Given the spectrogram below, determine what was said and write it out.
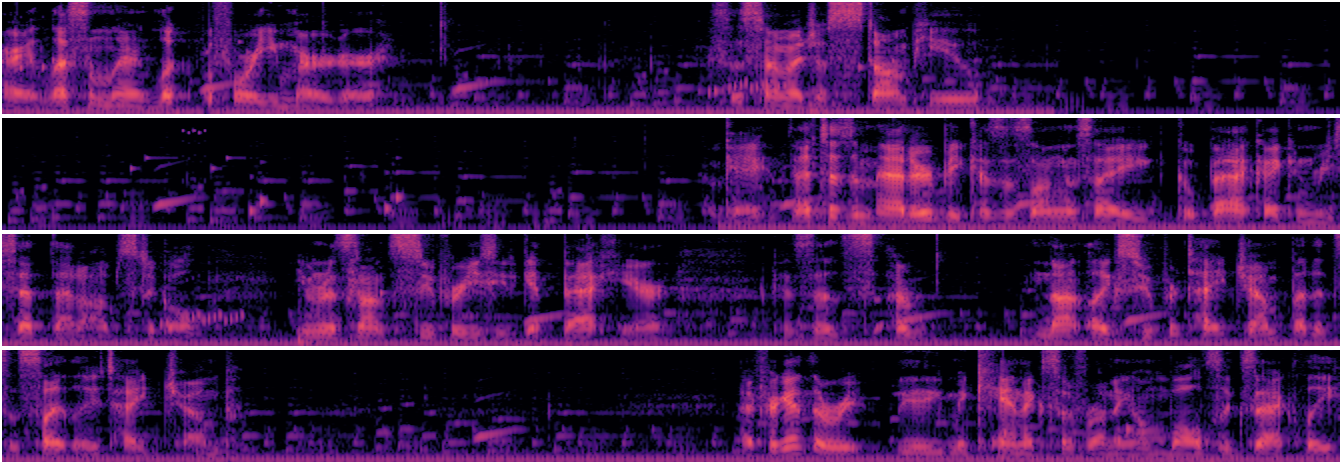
Alright, lesson learned, look before you murder. So this time I just stomp you. That doesn't matter because as long as I go back I can reset that obstacle. Even if it's not super easy to get back here because it's a not like super tight jump, but it's a slightly tight jump. I forget the, the mechanics of running on walls exactly,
